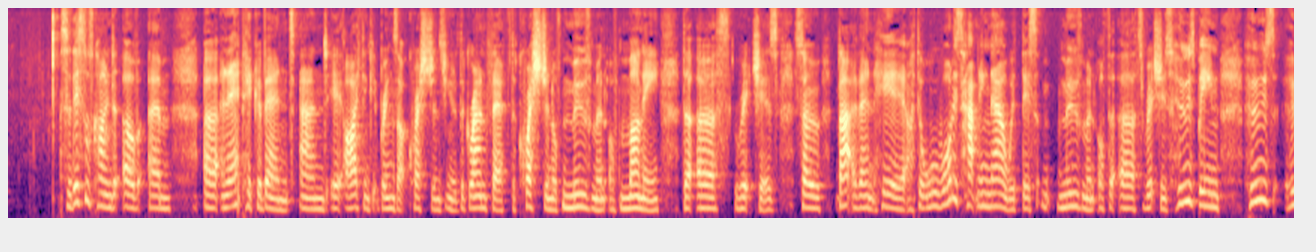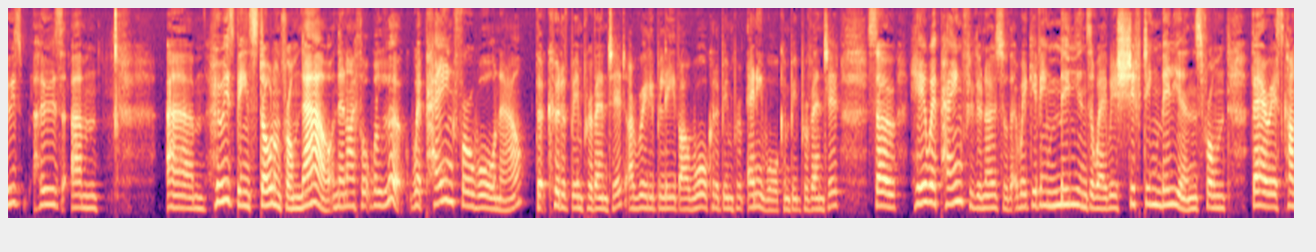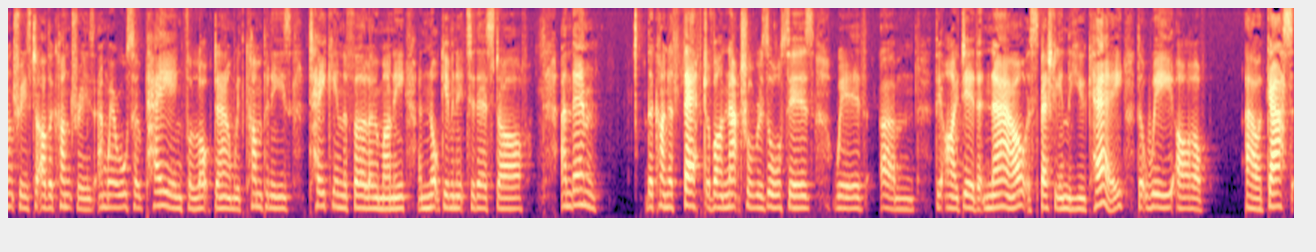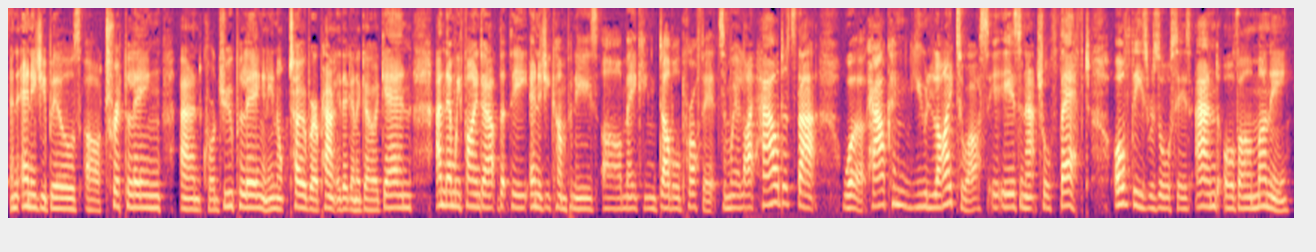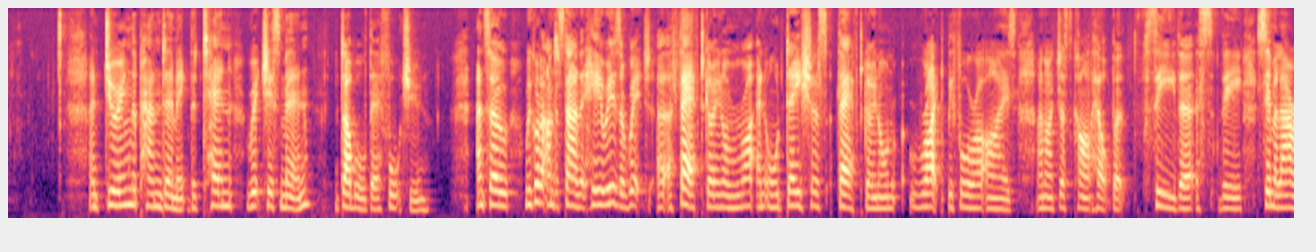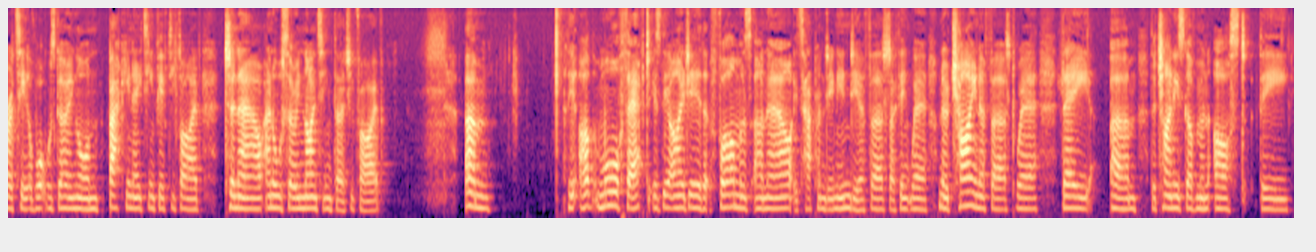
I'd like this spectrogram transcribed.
so this was kind of um, uh, an epic event, and it, I think it brings up questions. You know, the grand theft, the question of movement of money, the Earth's riches. So that event here, I thought, well, what is happening now with this movement of the Earth's riches? Who's been, who's, who's, who's, um, um, who is being stolen from now? And then I thought, well, look, we're paying for a war now that could have been prevented. I really believe our war could have been, pre- any war can be prevented. So here we're paying through the nose that we're giving millions away. We're shifting millions from various countries to other countries. And we're also paying for lockdown with companies taking the furlough money and not giving it to their staff. And then the kind of theft of our natural resources with um, the idea that now, especially in the UK, that we are our gas and energy bills are tripling and quadrupling and in october apparently they're going to go again. And then we find out that the energy companies are making double profits and we're like how does that work? How can you lie to us? It is an actual theft of these resources and of our money and during the pandemic, the 10 richest men doubled their fortune. And so we've got to understand that here is a rich a theft going on right an audacious theft going on right before our eyes and I just can't help but see the the similarity of what was going on back in 1855 to now and also in 1935 um, the other, more theft is the idea that farmers are now. It's happened in India first, I think, where no China first, where they um, the Chinese government asked the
